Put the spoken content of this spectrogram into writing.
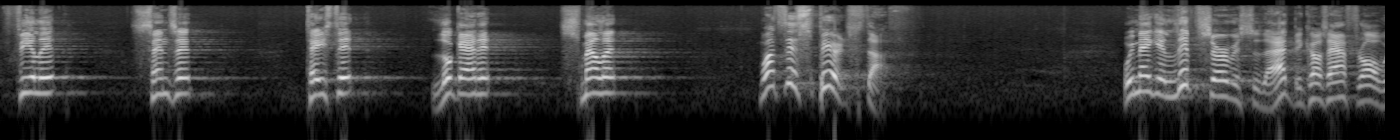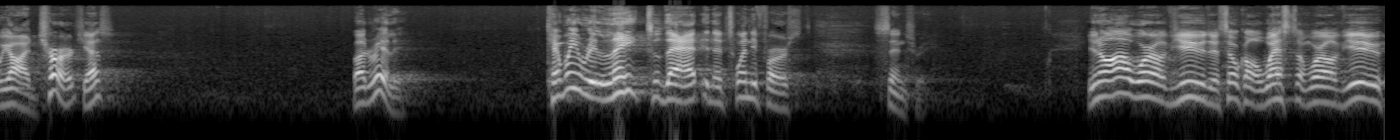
feel it, sense it, taste it, look at it, smell it. What's this spirit stuff? We may give lip service to that because, after all, we are in church, yes? But really, can we relate to that in the 21st century? You know, our worldview, the so called Western worldview,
